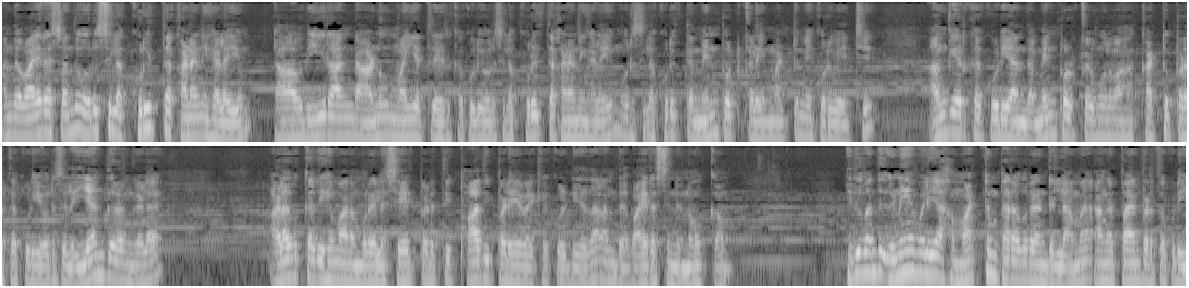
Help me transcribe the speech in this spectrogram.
அந்த வைரஸ் வந்து ஒரு சில குறித்த கணனிகளையும் அதாவது ஈரான் அணு மையத்தில் இருக்கக்கூடிய ஒரு சில குறித்த கணனிகளையும் ஒரு சில குறித்த மென்பொருட்களையும் மட்டுமே குறிவைச்சு அங்கே இருக்கக்கூடிய அந்த மென்பொருட்கள் மூலமாக கட்டுப்படுத்தக்கூடிய ஒரு சில இயந்திரங்களை அளவுக்கு அதிகமான முறையில் செயற்படுத்தி பாதிப்படைய வைக்கக்கூடியதுதான் அந்த வைரஸின் நோக்கம். இது வந்து இணைய வழியாக மட்டும் பரவுறன்று இல்லாம நாங்கள் பயன்படுத்தக்கூடிய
